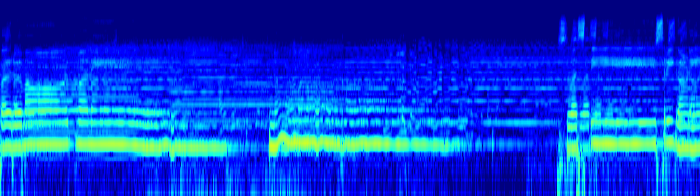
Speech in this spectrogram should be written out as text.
परमात्मने। नमः। स्वस्ति श्रीगणेशामः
